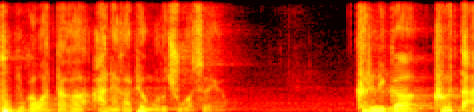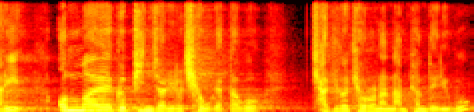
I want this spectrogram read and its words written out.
부부가 왔다가 아내가 병으로 죽었어요. 그러니까 그 딸이 엄마의 그 빈자리를 채우겠다고 자기가 결혼한 남편 데리고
